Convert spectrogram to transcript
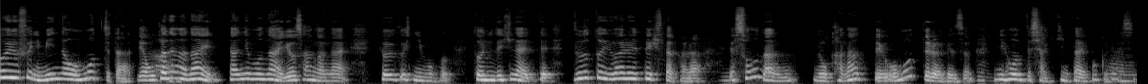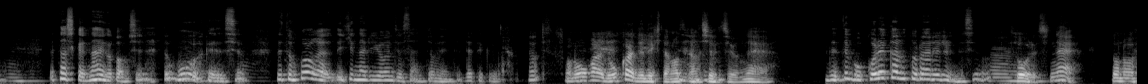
というふうにみんな思ってた。いやお金がない、何もない。予算がない。教育費にも投入できないってずっと言われてきたから、いやそうなのかなって思ってるわけですよ。うん。日本って借金大国だし、うんで確かにないのかもしれないと思うわけですよ。でところがいきなり43兆円って出てくるそのお金どこから出てきたのって話ですよね。ょ ででもこれから取られるんですよ。うん。そうですね。その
